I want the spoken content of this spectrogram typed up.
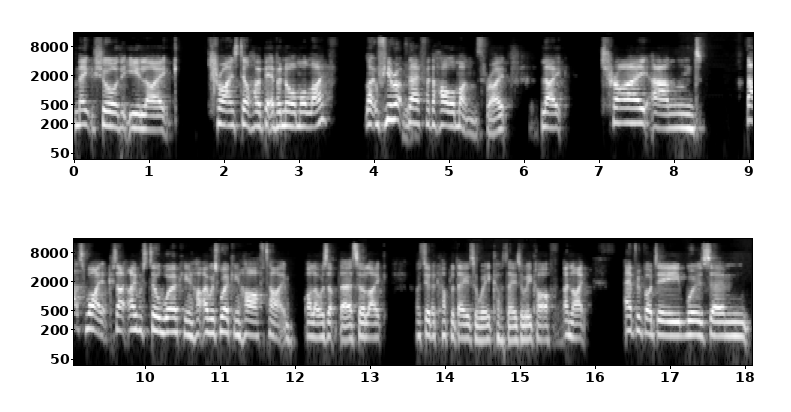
make sure that you like try and still have a bit of a normal life. Like if you're up Yeah. there for the whole month, right? Like try and that's why because I, I was still working. I was working half time while I was up there. So like I was doing a couple of days a week, couple of days a week off, and like everybody was um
